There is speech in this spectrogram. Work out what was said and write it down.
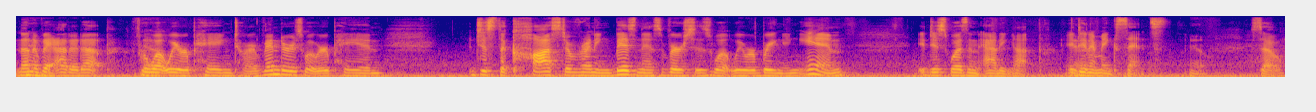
None of it added up for Yeah. what we were paying to our vendors, what we were paying just the cost of running business versus what we were bringing in. It just wasn't adding up. It Yeah. didn't make sense. Yeah. So,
